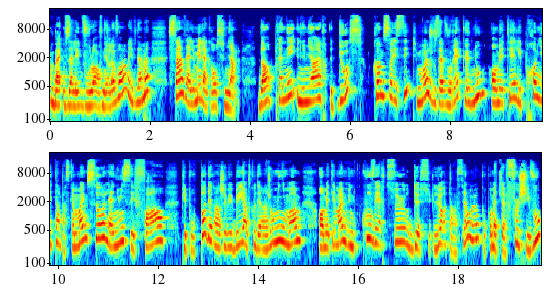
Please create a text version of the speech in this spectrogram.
ben, vous allez vouloir venir le voir, évidemment, sans allumer la grosse lumière. Donc, prenez une lumière douce, comme ça ici, puis moi, je vous avouerais que nous, on mettait les premiers temps, parce que même ça, la nuit, c'est fort, puis pour pas déranger bébé, en tout cas déranger au minimum, on mettait même une couverture dessus. Là, attention, là, pour pas mettre le feu chez vous,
